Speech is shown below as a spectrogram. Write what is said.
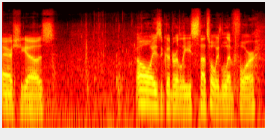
There she goes. Always a good release. That's what we live for.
